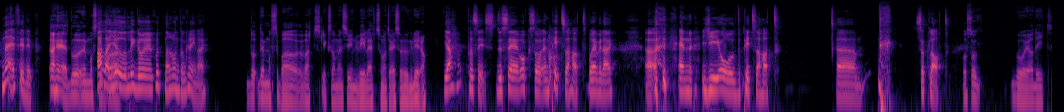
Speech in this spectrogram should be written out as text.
Nej, Filip. Nej, då måste Alla bara, djur ligger i ruttna runt omkring dig. Då, det måste bara varit liksom en synvila eftersom att jag är så hungrig då. Ja, precis. Du ser också en Pizza Hut bredvid dig. Eh, en ye old Pizza Hut. Ehm, såklart. Och så går jag dit.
